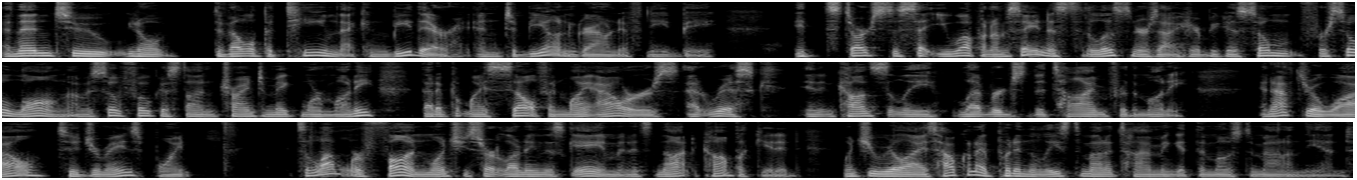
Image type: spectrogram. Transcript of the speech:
And then to, you know, develop a team that can be there and to be on ground if need be it starts to set you up. And I'm saying this to the listeners out here because so for so long I was so focused on trying to make more money that I put myself and my hours at risk and constantly leveraged the time for the money. And after a while, to Jermane's point, it's a lot more fun once you start learning this game and it's not complicated. Once you realize how can I put in the least amount of time and get the most amount on the end,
